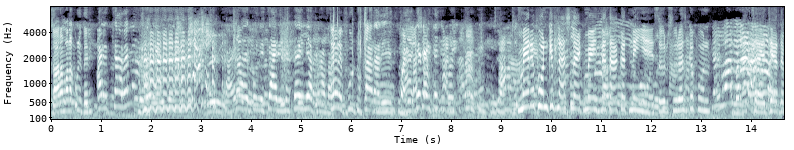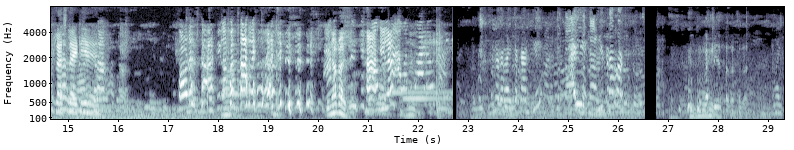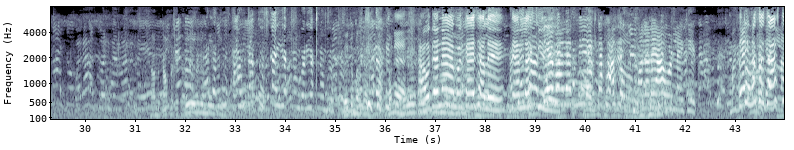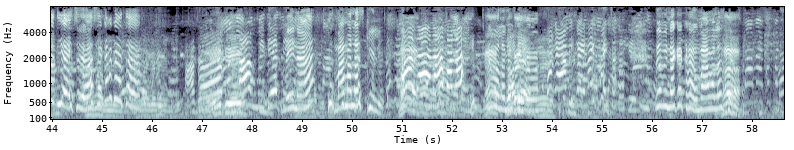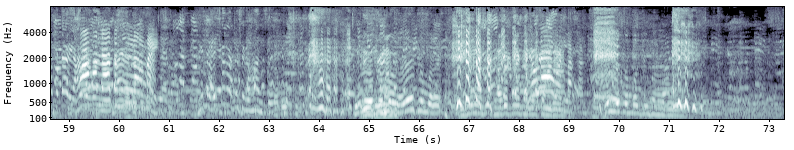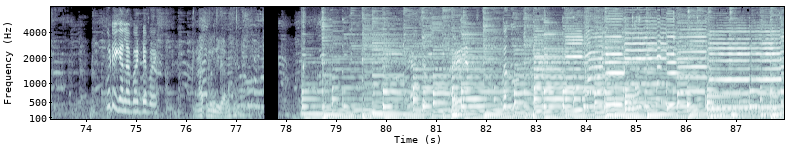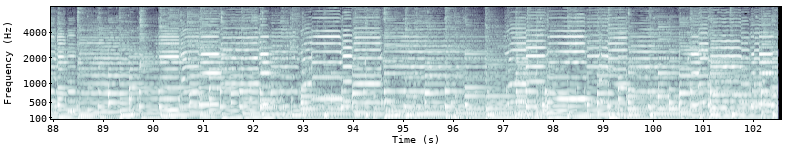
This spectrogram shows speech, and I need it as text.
चारा मला कोणीतरी अरे चारा ना. काय नाही कोणी चारी ना काही लेकराला फ़ोटो काढा रे. त्याची मेरे फ़ोन की फ्लैश लाइट में इतना ताकत नहीं है. सूर, सूरज का फ़ोन अच्छा है ज़्यादा फ्लैश लाइट ये है. नगरायच्या काढती आई इकडं खाऊ दे ना मग काय झालंय? त्यांना मला नाही आवडलाय केक. जास्त द्यायचं असं का करता? मी ना मामालाच केले. तुम्ही नका खाऊ. मामालाच ना दुसरं माणसं कुठे गेला बर्थडे बॉय आतमध्ये गेला.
